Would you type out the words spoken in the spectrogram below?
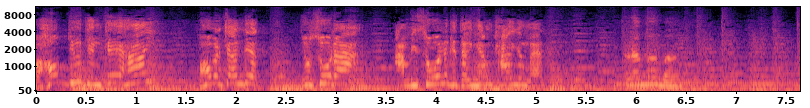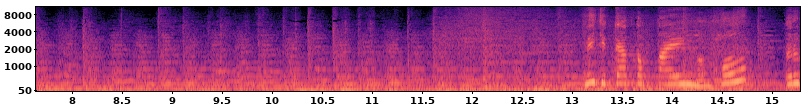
មកហូបយឺតជាងគេហើយមកហូបច្រើនទៀតខ្ញុំសួរថាអាមីសួរហ្នឹងគេត្រូវញ៉ាំឆៅចឹងមែនឥឡូវមើលមើលនេះជាការតុបតែងម្ហូបឬ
